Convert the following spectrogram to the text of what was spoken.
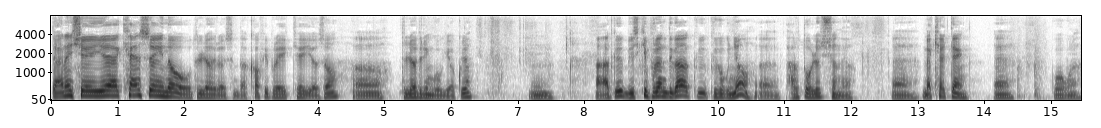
다른 쉐이의 Can't Say No 들려드렸습니다. 커피 브레이크에 이어서 어, 들려드린 곡이었고요. 음. 아, 그 미스키 브랜드가 그, 그거군요. 예, 바로 또 올려주셨네요. 예, 맥켈땡. 예, 그거구나.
